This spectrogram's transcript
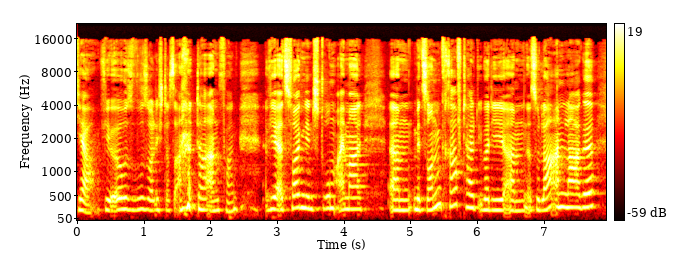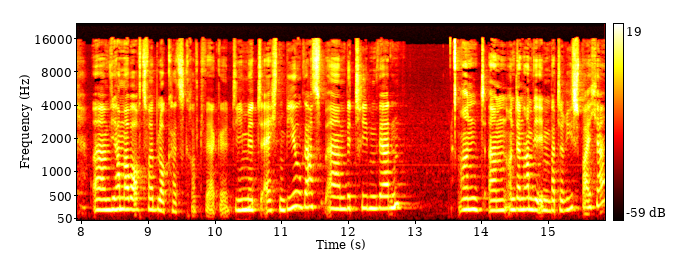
Ja, wie, wo soll ich das da anfangen? Wir erzeugen den Strom einmal ähm, mit Sonnenkraft halt über die ähm, Solaranlage. Ähm, wir haben aber auch zwei Blockheizkraftwerke, die mit echtem Biogas ähm, betrieben werden. Und, ähm, und dann haben wir eben Batteriespeicher,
